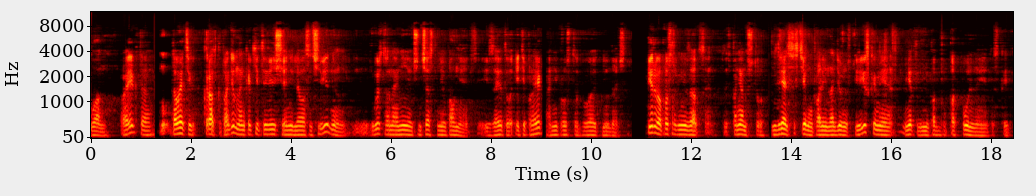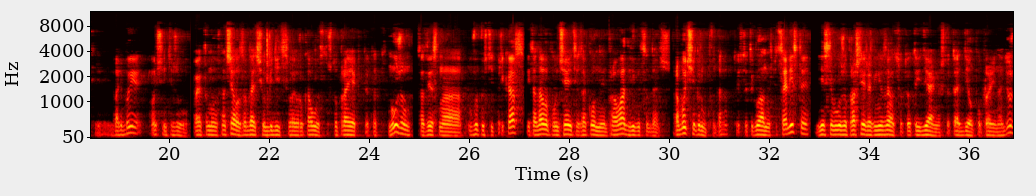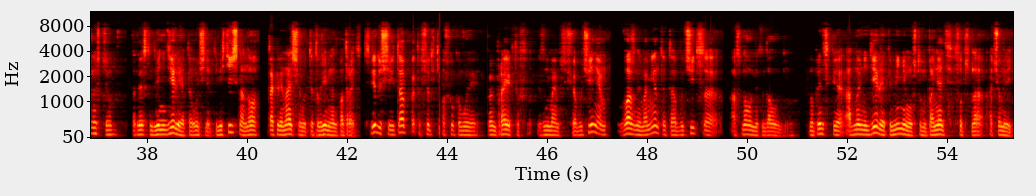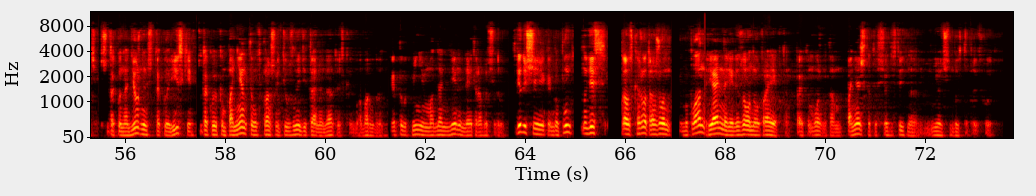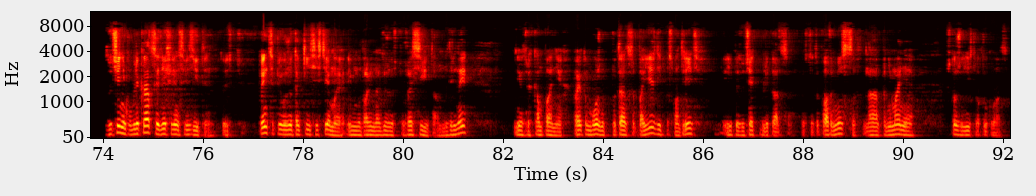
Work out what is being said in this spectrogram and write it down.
план проекта. Ну, давайте кратко пройдем. Наверное, какие-то вещи, они для вас очевидны. С другой стороны, они очень часто не выполняются. Из-за этого эти проекты, они просто бывают неудачны. Первый вопрос организации. То есть понятно, что внедрять систему управления надежностью и рисками методами подпольной так сказать, борьбы очень тяжело. Поэтому сначала задача убедить свое руководство, что проект этот нужен, соответственно, выпустить приказ, и тогда вы получаете законные права двигаться дальше. Рабочая группа, да, то есть это главные специалисты. Если вы уже прошли организацию, то это идеально, что это отдел по управлению надежностью, Соответственно, две недели это очень оптимистично, но так или иначе вот это время надо потратить. Следующий этап, это все-таки, поскольку мы, кроме проектов, занимаемся еще обучением, важный момент это обучиться основам методологии. Но, в принципе, одной недели это минимум, чтобы понять, собственно, о чем речь. Что такое надежность, что такое риски, что такое компоненты. Вот спрашиваете узлы, детали, да, то есть как бы оборудование. Это вот минимум одна неделя для этой рабочей группы. Следующий как бы пункт, ну здесь Сразу скажу, отражен план реально реализованного проекта. Поэтому можно там понять, что это все действительно не очень быстро происходит. Изучение публикаций, референс-визиты. То есть, в принципе, уже такие системы именно управления надежностью в России там внедрены в некоторых компаниях. Поэтому можно попытаться поездить, посмотреть и поизучать публикации. То есть это пару месяцев на понимание, что же есть вокруг вас.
